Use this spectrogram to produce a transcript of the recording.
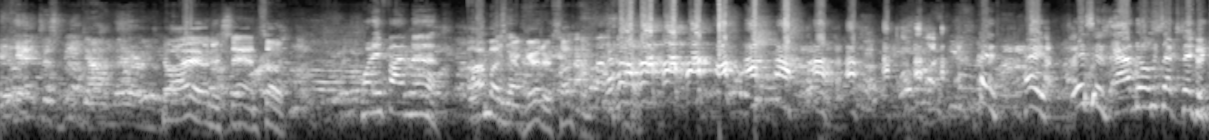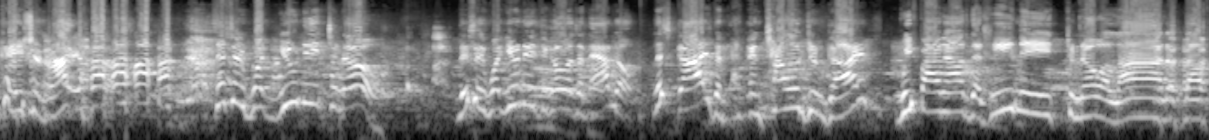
It can't just be down there. the No, I understand. So 25 minutes. I must be good or something. hey, hey, this is adult sex education, right? this is what you need to know. This is what you need to know as an adult. This guy is an intelligent guy. We found out that he needs to know a lot about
